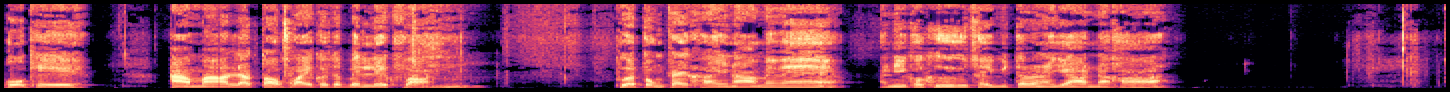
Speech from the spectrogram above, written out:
โอเค อ่ามาแล้วต่อไปก็จะเป็นเลขฝันเผื่อตรงใจใครนะแม่แม่อันนี้ก็คือใช้วิจารณญาณนะคะ เจ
